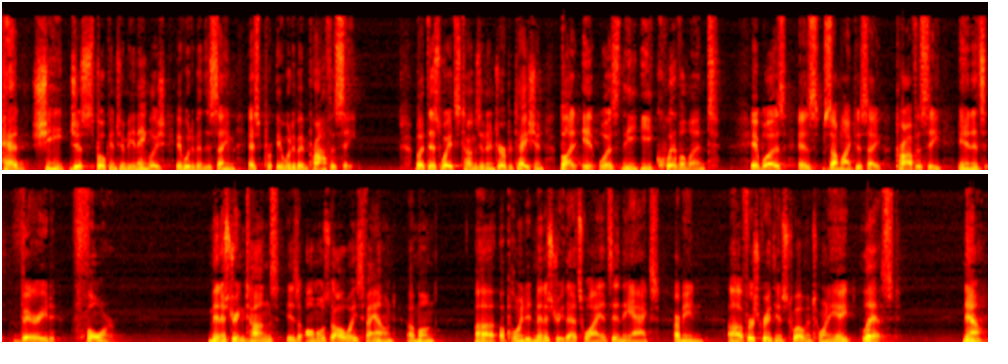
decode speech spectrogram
had she just spoken to me in English, it would have been the same as it would have been prophecy. But this way, it's tongues and interpretation, but it was the equivalent. It was, as some like to say, prophecy in its varied form. Ministering tongues is almost always found among uh, appointed ministry. That's why it's in the Acts, I mean, uh, 1 Corinthians 12 and 28 list. Now,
